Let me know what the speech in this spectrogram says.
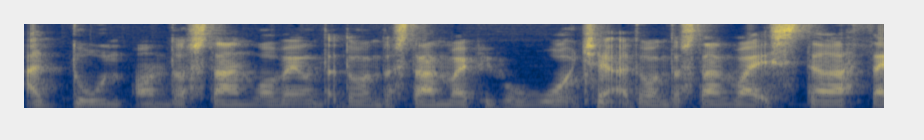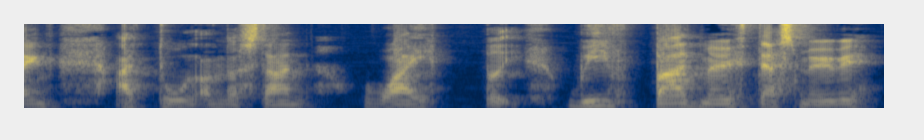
I don't understand Love Island. I don't understand why people watch it. I don't understand why it's still a thing. I don't understand why like we've bad mouthed this movie.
